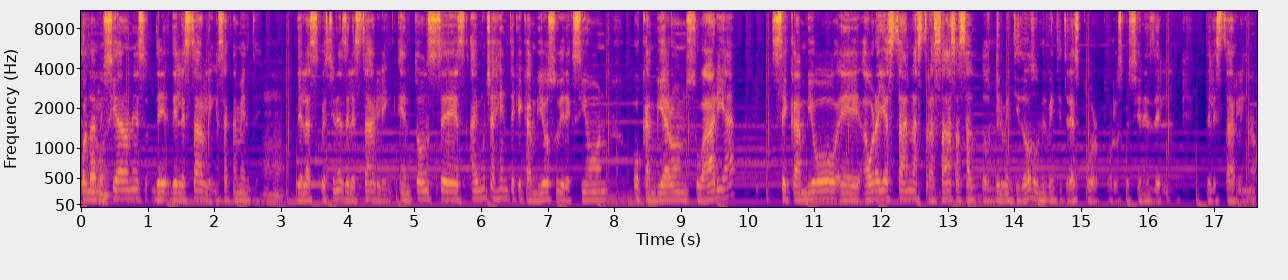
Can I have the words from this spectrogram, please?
cuando anunciaron eso, del Starlink, exactamente, de las cuestiones del Starlink. Entonces, hay mucha gente que cambió su dirección o cambiaron su área, se cambió, eh, ahora ya están las trazadas hasta el 2022, 2023 por, por las cuestiones del, del Starlink, ¿no?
